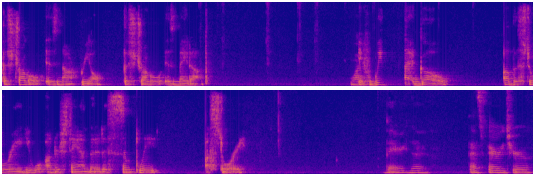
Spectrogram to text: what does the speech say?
The struggle is not real, the struggle is made up. Wow. If we let go of the story, you will understand that it is simply a story. Very good. That's very true.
